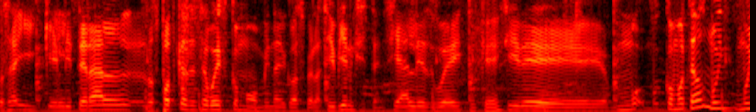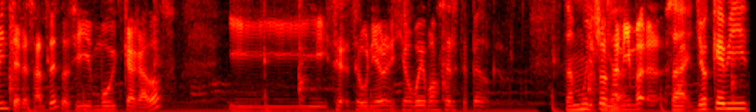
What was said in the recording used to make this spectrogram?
O sea, y que literal, los podcasts de ese güey es como Midnight Gospel, así bien existenciales, güey. Así de. mu- como temas muy, muy interesantes, así muy cagados. Y se, se unieron y dijeron, güey, vamos a hacer este pedo, cabrón. Está muy chido. anima. O sea, yo que vi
